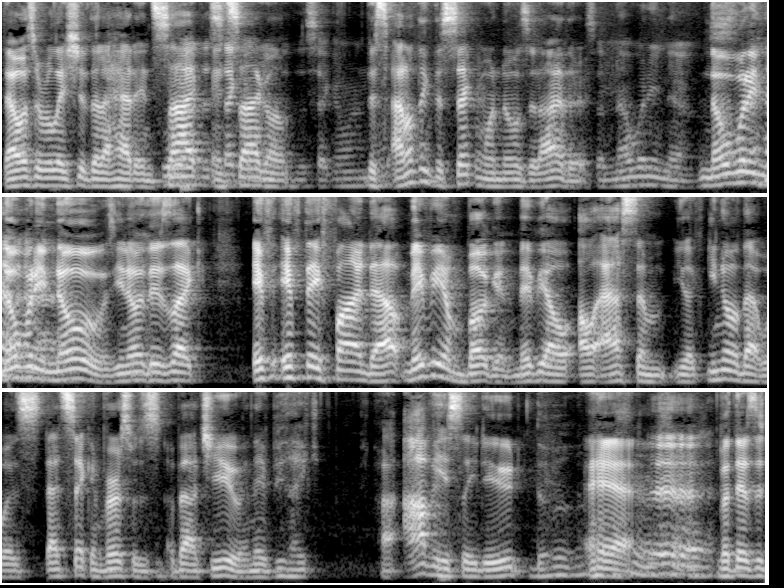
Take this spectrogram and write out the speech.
that was a relationship that I had in, What Sai- the in second Saigon. One? The second one. This I don't think the second one knows it either. So nobody knows. Nobody nobody knows. You know, there's like if if they find out, maybe I'm bugging. Maybe I'll I'll ask them you like you know that was that second verse was about you, and they'd be like, uh, obviously, dude. Yeah. but there's a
